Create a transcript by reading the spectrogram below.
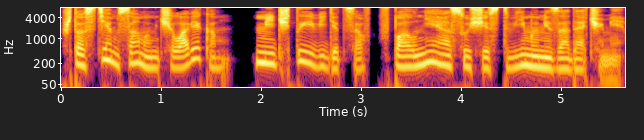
что с тем самым человеком мечты видятся вполне осуществимыми задачами.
